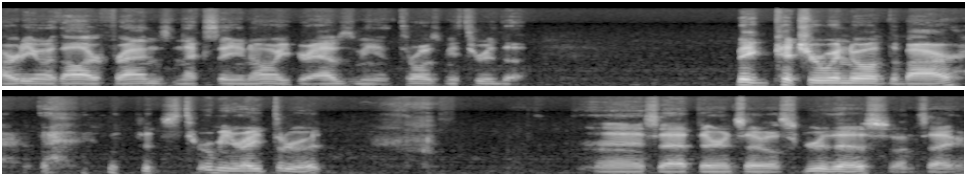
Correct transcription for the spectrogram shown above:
partying with all our friends. Next thing you know, he grabs me and throws me through the big picture window of the bar. Just threw me right through it. And I sat there and said, Well, screw this. Once I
